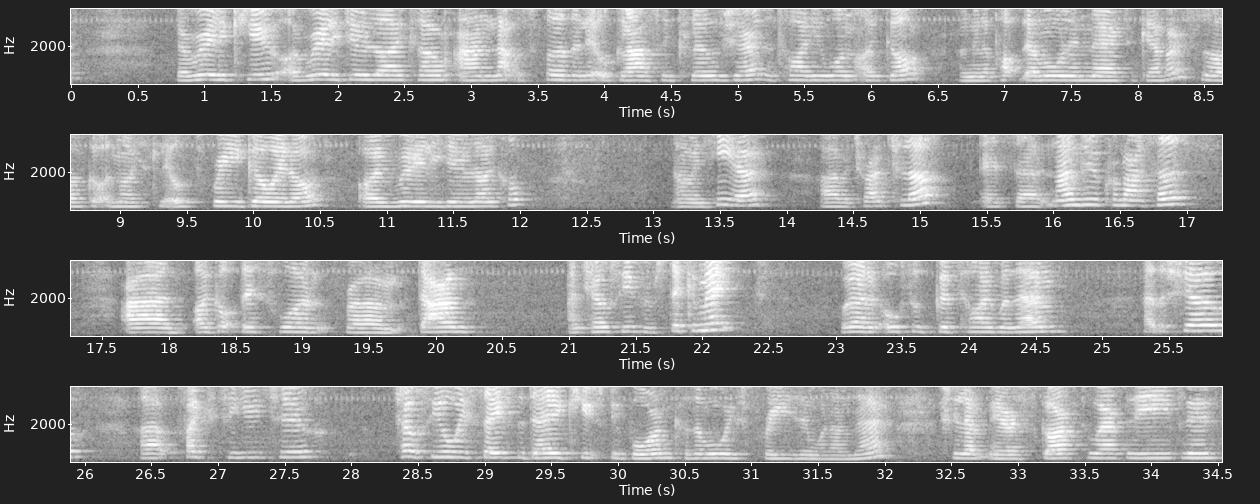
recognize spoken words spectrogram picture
They're really cute, I really do like them and that was for the little glass enclosure, the tiny one I got. I'm going to pop them all in there together so I've got a nice little three going on. I really do like them. Now in here I have a tarantula, it's a Nhandu chromatus and I got this one from Dan and Chelsea from Stick n Mix. We had an awesome good time with them at the show. Uh, thanks to you two. Chelsea always saves the day and keeps me warm because I'm always freezing when I'm there. She lent me her scarf to wear for the evening.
